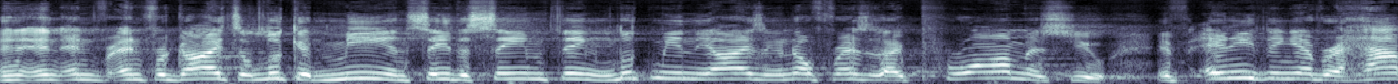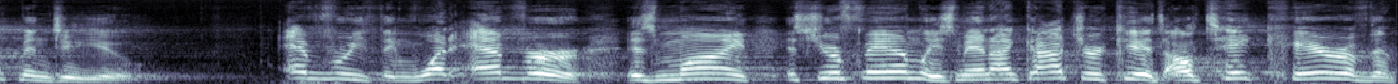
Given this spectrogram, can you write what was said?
And, and, and, and for guys to look at me and say the same thing, look me in the eyes and go, no, Francis, I promise you, if anything ever happened to you, everything, whatever is mine. It's your family's, man. I got your kids. I'll take care of them.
